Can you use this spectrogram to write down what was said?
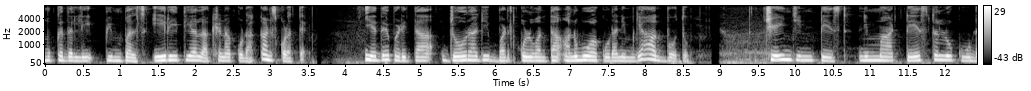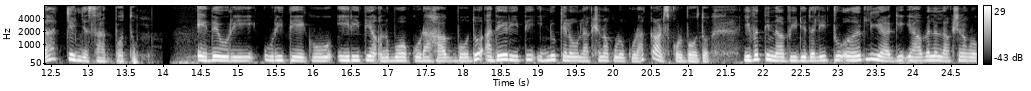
ಮುಖದಲ್ಲಿ ಪಿಂಪಲ್ಸ್ ಈ ರೀತಿಯ ಲಕ್ಷಣ ಕೂಡ ಕಾಣಿಸ್ಕೊಳತ್ತೆ. ಎದೆ ಬಡಿತ, ಜೋರಾಗಿ ಬಡಿದುಕೊಳ್ಳುವಂಥ ಅನುಭವ ಕೂಡ ನಿಮಗೆ ಆಗ್ಬೋದು. ಚೇಂಜ್ ಇನ್ ಟೇಸ್ಟ್ ನಿಮ್ಮ ಟೇಸ್ಟಲ್ಲೂ ಕೂಡ ಚೇಂಜಸ್ ಆಗ್ಬೋದು. ಎದೆ ಉರಿ ಉರಿ ತೇಗು ಈ ರೀತಿಯ ಅನುಭವ ಕೂಡ ಆಗ್ಬೋದು. ಅದೇ ರೀತಿ ಇನ್ನೂ ಕೆಲವು ಲಕ್ಷಣಗಳು ಕೂಡ ಕಾಣಿಸ್ಕೊಳ್ಬೋದು. ಇವತ್ತಿನ ವಿಡಿಯೋದಲ್ಲಿ ಟು ಅರ್ಲಿಯಾಗಿ ಯಾವೆಲ್ಲ ಲಕ್ಷಣಗಳು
